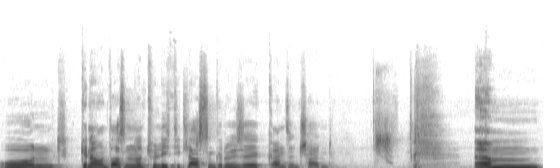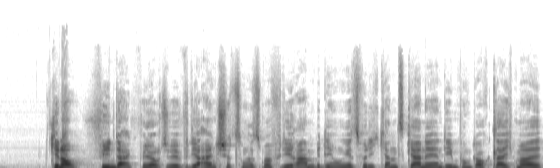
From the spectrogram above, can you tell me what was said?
Und genau, und da sind natürlich die Klassengröße ganz entscheidend. Ähm, genau, vielen Dank für, auch für die Einschätzung, jetzt mal für die Rahmenbedingungen. Jetzt würde ich ganz gerne an dem Punkt auch gleich mal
